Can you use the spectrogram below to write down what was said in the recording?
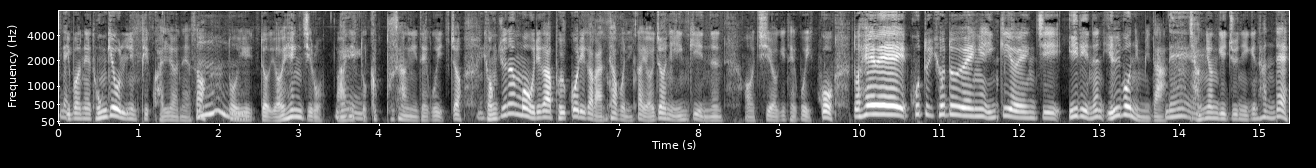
네. 이번에 동계올림픽 관련해서 음. 또이 또 여행지로 많이 네. 또 급부상이 되고 있죠. 네. 경주는 뭐 우리가 볼거리가 많다 보니까 여전히 인기 있는 어, 지역이 되고 있고 또 해외 호도, 효도 여행의 인기 여행지 1위는 일본입니다. 네. 작년 기준이긴 한데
